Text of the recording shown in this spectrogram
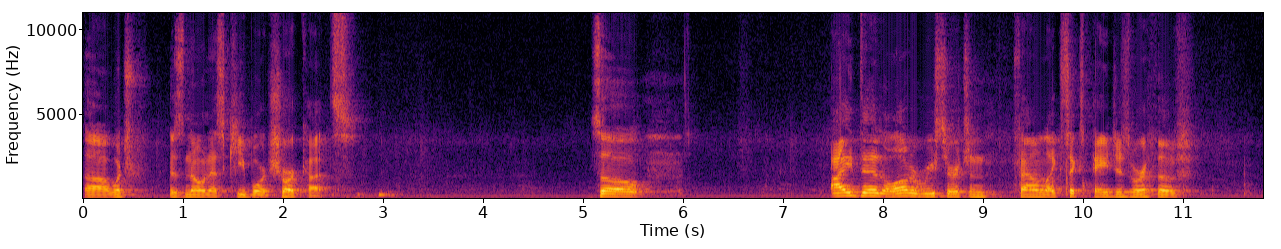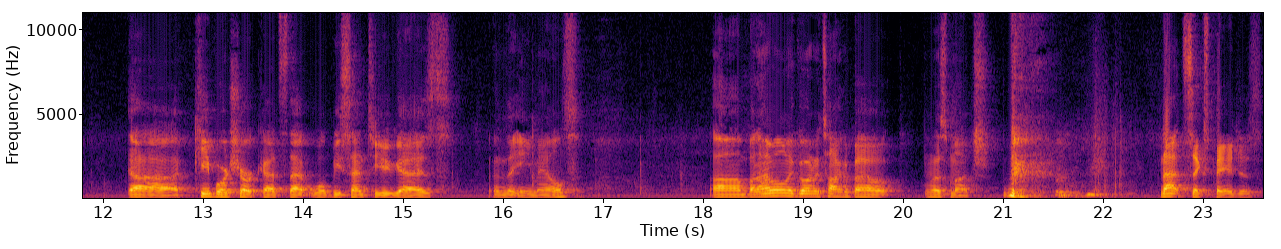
uh, which is known as keyboard shortcuts. So, I did a lot of research and found like six pages worth of uh, keyboard shortcuts that will be sent to you guys in the emails. Um, but I'm only going to talk about this much, not six pages.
